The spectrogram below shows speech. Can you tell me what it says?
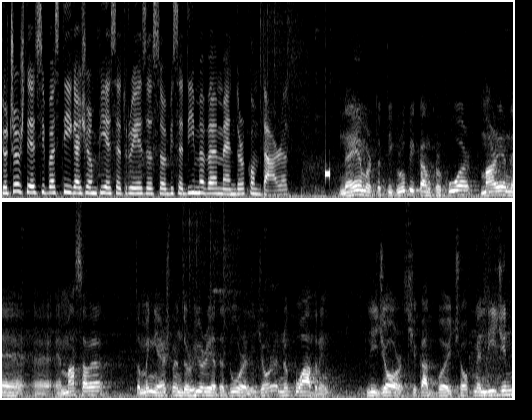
Kjo çështje sipas tij ka qenë pjesë e tryezës së bisedimeve me ndërkombëtarët. Në emër të këtij grupi kam kërkuar marrjen e masave të menjëhershme, ndërhyrjet e duhura ligjore në kuadrin ligjor që ka të bëjë qoftë me ligjin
